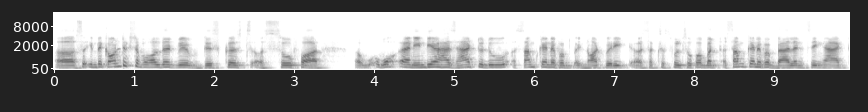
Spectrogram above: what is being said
Uh, so in the context of all that we've discussed uh, so far, and India has had to do some kind of a not very uh, successful so far, but some kind of a balancing act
